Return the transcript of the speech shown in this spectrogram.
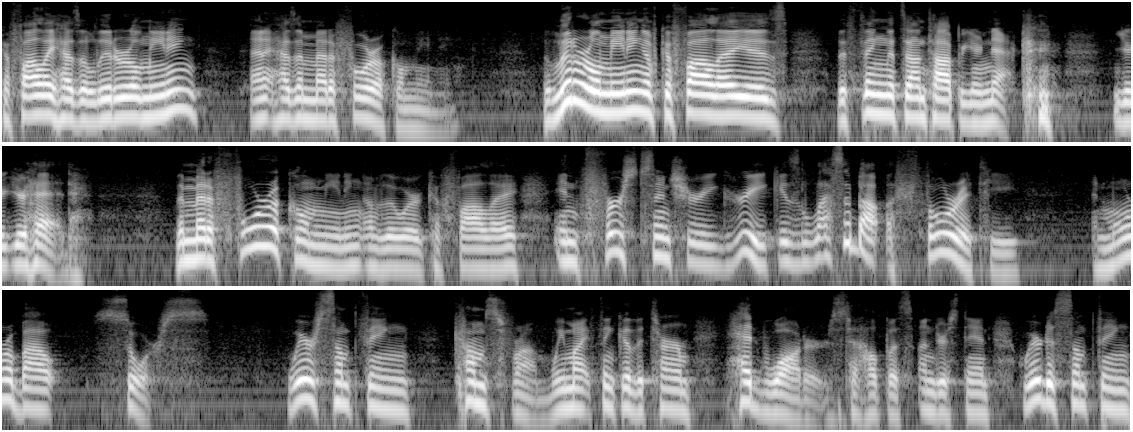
Kephale has a literal meaning and it has a metaphorical meaning. The literal meaning of kephale is the thing that's on top of your neck, your, your head. The metaphorical meaning of the word kephale in first century Greek is less about authority and more about source, where something comes from. We might think of the term headwaters to help us understand where does something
